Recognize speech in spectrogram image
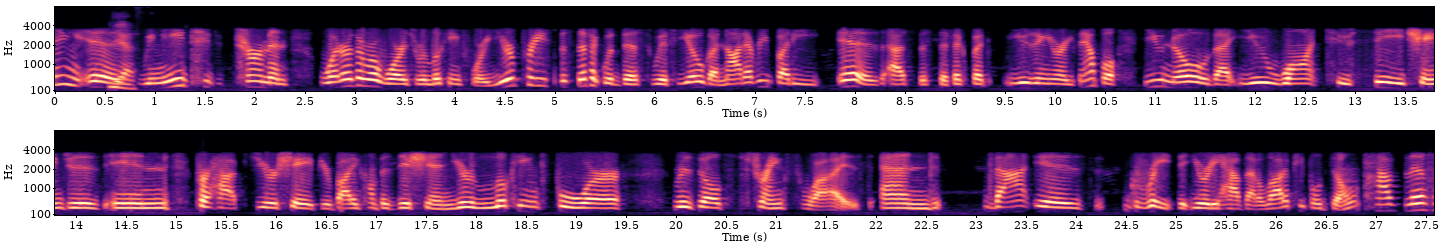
thing is, Yes. we need to determine what are the rewards we're looking for. You're pretty specific with this with yoga. Not everybody is as specific, but using your example, you know that you want to see changes in perhaps your shape, your body composition. You're looking for results strength wise. And that is great that you already have that. A lot of people don't have this.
